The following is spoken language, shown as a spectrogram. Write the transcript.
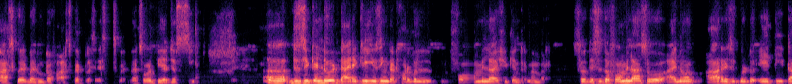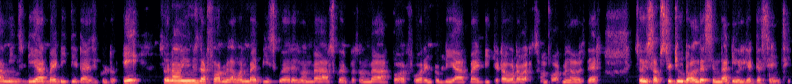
r square by root of r square plus s square. That's what we have just seen. Uh, this you can do it directly using that horrible formula if you can remember. So this is the formula. So I know r is equal to a theta means dr by d theta is equal to a. So now use that formula. 1 by p square is 1 by r square plus 1 by r power 4 into dr by d theta, whatever, some formula was there. So you substitute all this in that, you will get the same thing.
